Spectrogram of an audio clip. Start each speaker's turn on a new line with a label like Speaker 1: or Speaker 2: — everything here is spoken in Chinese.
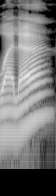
Speaker 1: ولا.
